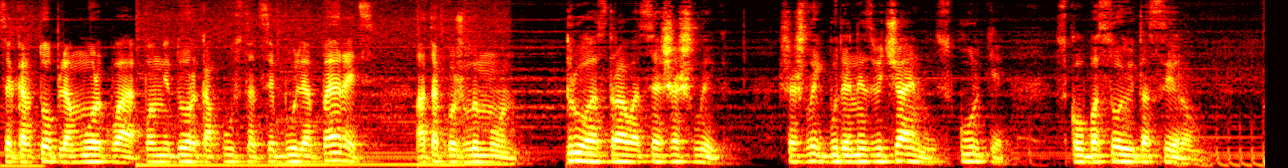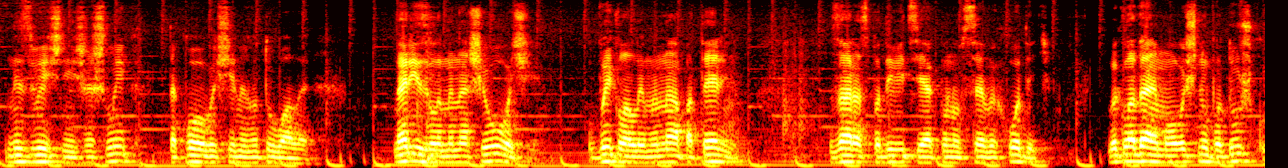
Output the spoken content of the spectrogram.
Це картопля, морква, помідор, капуста, цибуля, перець, а також лимон. Друга страва це шашлик. Шашлик буде незвичайний, з курки, з ковбасою та сиром. Незвичний шашлик, такого ви ще не готували. Нарізали ми наші овочі, виклали ми на пательню. Зараз подивіться, як воно все виходить. Викладаємо овочну подушку.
